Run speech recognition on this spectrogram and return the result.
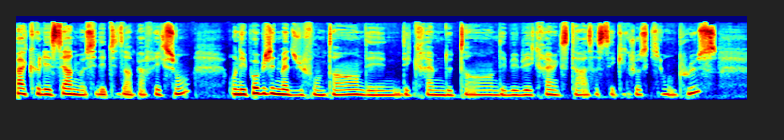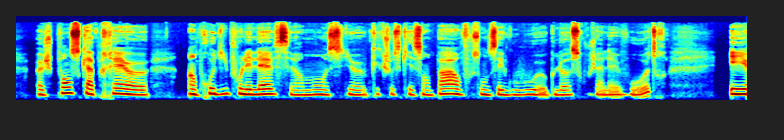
pas que les cernes, mais aussi des petites imperfections. On n'est pas obligé de mettre du fond de teint, des, crèmes de teint, des bébés crèmes, etc. Ça c'est quelque chose qui est en plus. Euh, je pense qu'après, euh, un produit pour les lèvres, c'est vraiment aussi euh, quelque chose qui est sympa en fonction de ses goûts, gloss, rouge à lèvres ou autre. Et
